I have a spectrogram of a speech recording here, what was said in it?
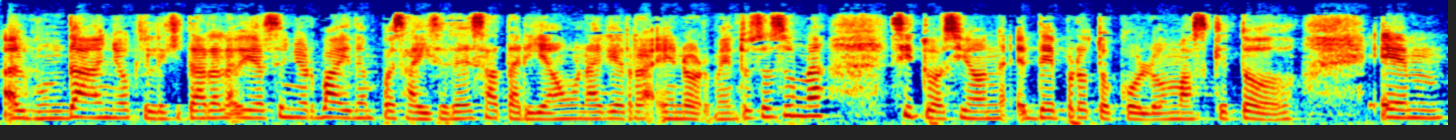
algún daño, que le quitara la vida al señor Biden, pues ahí se desataría una guerra enorme. Entonces es una situación de protocolo más que todo. Em,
